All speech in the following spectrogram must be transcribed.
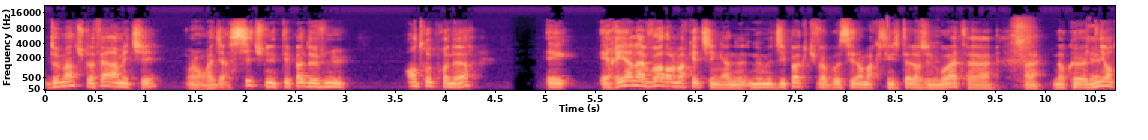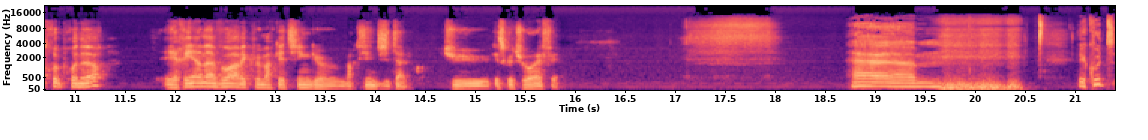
demain, tu dois faire un métier on va dire, si tu n'étais pas devenu entrepreneur et, rien à voir dans le marketing, hein, ne, me dis pas que tu vas bosser dans le marketing digital dans une boîte, euh, voilà. Donc euh, ni entrepreneur et rien à voir avec le marketing, euh, marketing digital. Tu, qu'est-ce que tu aurais fait? Écoute,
